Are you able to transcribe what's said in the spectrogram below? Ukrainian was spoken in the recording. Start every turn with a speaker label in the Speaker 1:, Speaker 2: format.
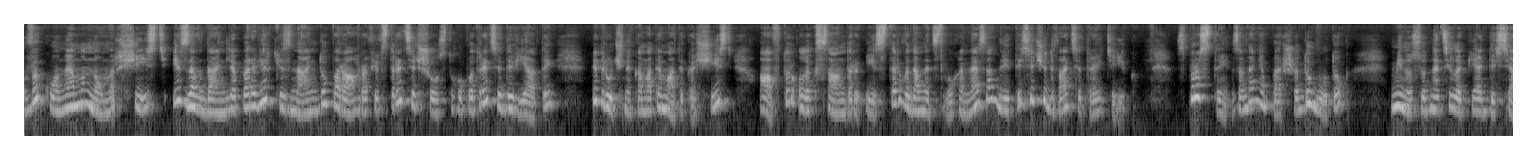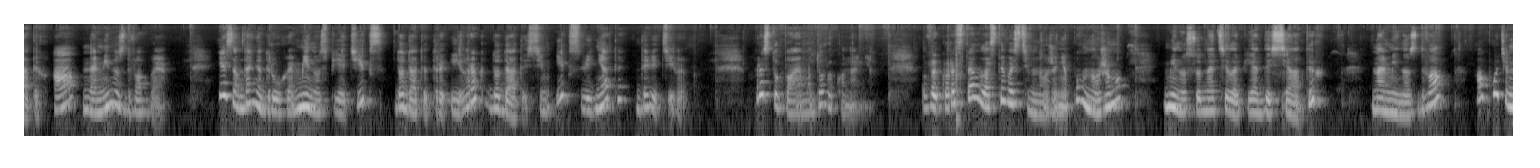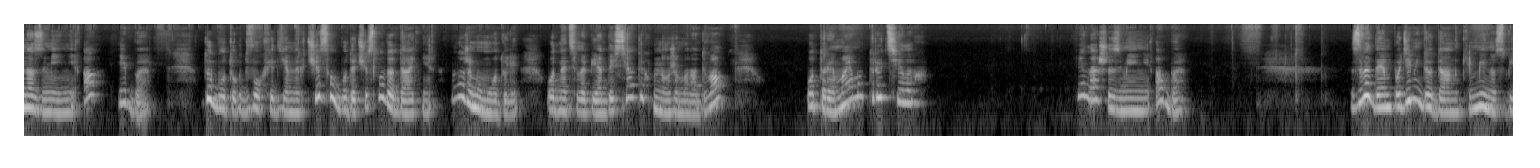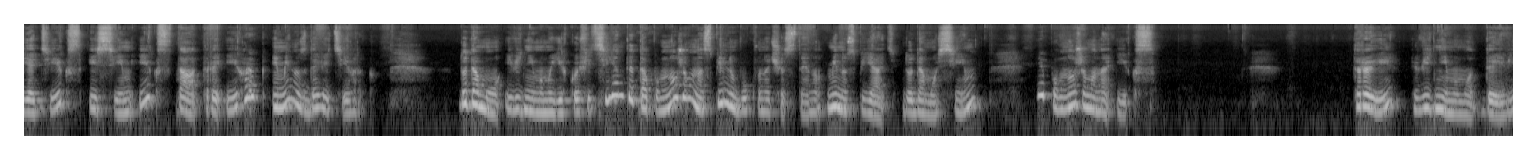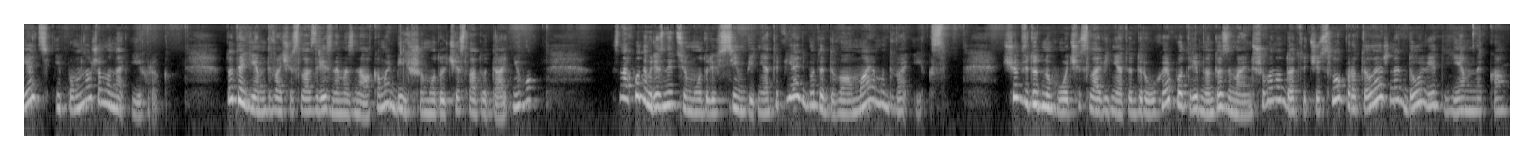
Speaker 1: Виконуємо номер 6 із завдань для перевірки знань до параграфів з 36 по 39 підручника Математика 6, автор Олександр Істер, видавництво Генеза 2023 рік. Спрости. Завдання перше. Добуток мінус 1,5а на мінус 2b. І завдання друге. Мінус 5х, додати 3y, додати 7х, відняти 9y. Приступаємо до виконання. Використаємо властивості множення. Помножимо мінус 1,5 на мінус 2, а потім на змінні а і b. Добуток двох від'ємних чисел буде число додатнє. Множимо модулі 1,5 множимо на 2, отримаємо 3 цілих. І наші змінні АБ. Зведемо подібні доданки мінус 5х і 7х та 3y і мінус 9y. Додамо і віднімемо їх коефіцієнти та помножимо на спільну буквену частину. Мінус 5 додамо 7 і помножимо на х. 3 віднімемо 9 і помножимо на y. Додаємо два числа з різними знаками, більше модуль числа додатнього. Знаходимо різницю модулів 7 відняти 5 буде 2, маємо 2х. Щоб від одного числа відняти друге, потрібно до зменшуваного дати число протилежне до від'ємника.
